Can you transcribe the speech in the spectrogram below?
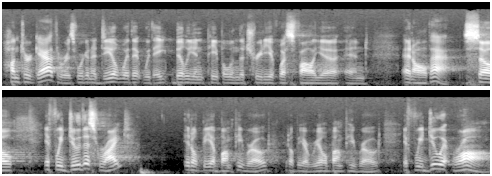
hunter gatherers. We're going to deal with it with 8 billion people in the Treaty of Westphalia and, and all that. So if we do this right, it'll be a bumpy road. It'll be a real bumpy road. If we do it wrong,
